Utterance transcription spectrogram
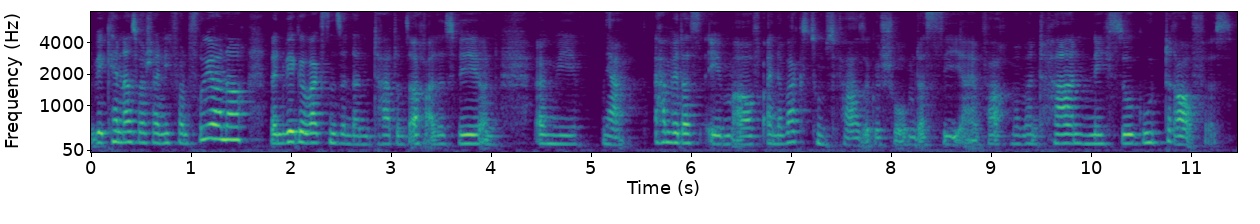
wir kennen das wahrscheinlich von früher noch. Wenn wir gewachsen sind, dann tat uns auch alles weh und irgendwie, ja, haben wir das eben auf eine Wachstumsphase geschoben, dass sie einfach momentan nicht so gut drauf ist.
